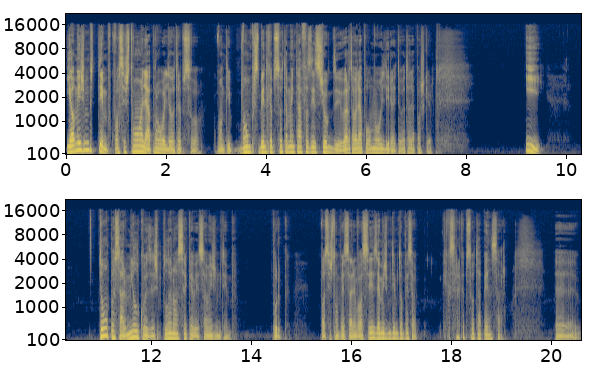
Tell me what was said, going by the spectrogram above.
e ao mesmo tempo que vocês estão a olhar para o olho da outra pessoa, vão, tipo, vão percebendo que a pessoa também está a fazer esse jogo de agora está a olhar para o meu olho direito, agora está a olhar para o esquerdo. E estão a passar mil coisas pela nossa cabeça ao mesmo tempo. Porque vocês estão a pensar em vocês e ao mesmo tempo estão a pensar o que é que será que a pessoa está a pensar? Uh,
